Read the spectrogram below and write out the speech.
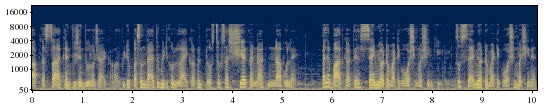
आपका सारा कंफ्यूजन दूर हो जाएगा और वीडियो पसंद आए तो वीडियो को लाइक और अपने दोस्तों के साथ शेयर करना ना भूलें। पहले बात करते हैं सेमी ऑटोमेटिक वॉशिंग मशीन की। तो सेमी ऑटोमेटिक वॉशिंग मशीनें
